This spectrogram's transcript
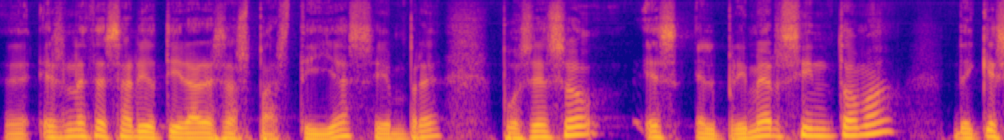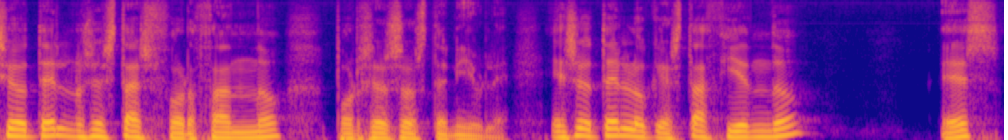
es necesario tirar esas pastillas siempre, pues eso es el primer síntoma de que ese hotel no se está esforzando por ser sostenible. Ese hotel lo que está haciendo es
